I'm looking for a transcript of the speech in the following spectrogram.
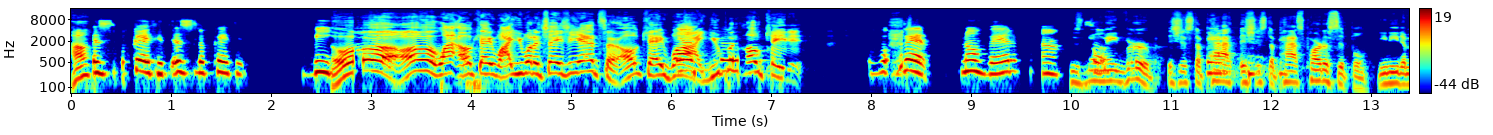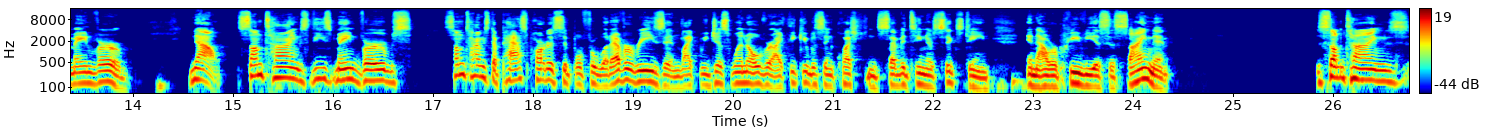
Huh? Is located. Is located. B. Oh, oh, why? Okay, why you want to change the answer? Okay, why? You put located. Verb. No verb. Ah. There's no So- main verb. It's just a Yeah. past. It's just a past participle. You need a main verb. Now, sometimes these main verbs, sometimes the past participle, for whatever reason, like we just went over, I think it was in question 17 or 16 in our previous assignment. Sometimes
